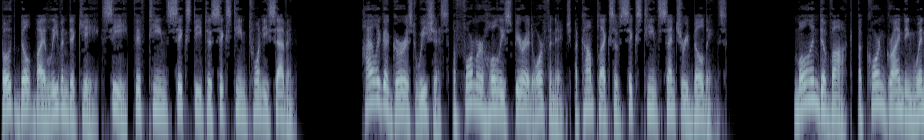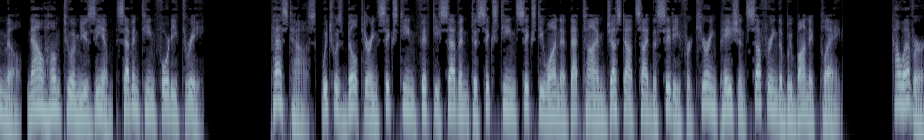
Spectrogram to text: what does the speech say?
both built by Key, c. 1560 to 1627. Heilige Geest Weeshuis, a former Holy Spirit orphanage, a complex of 16th-century buildings. Molen de Valk, a corn-grinding windmill, now home to a museum 1743. Pesthouse, which was built during 1657–1661 at that time just outside the city for curing patients suffering the bubonic plague. However,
